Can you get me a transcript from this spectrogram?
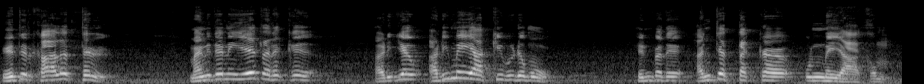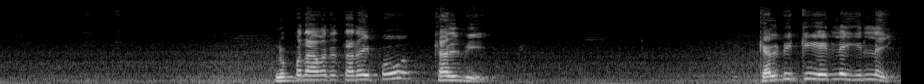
எதிர்காலத்தில் மனிதனையே தனக்கு அடிய அடிமையாக்கி விடுமோ என்பது அஞ்சத்தக்க உண்மையாகும். முப்பதாவது தலைப்பு கல்வி. கல்விக்கு எல்லை இல்லை.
